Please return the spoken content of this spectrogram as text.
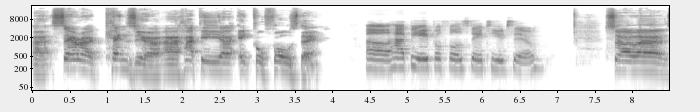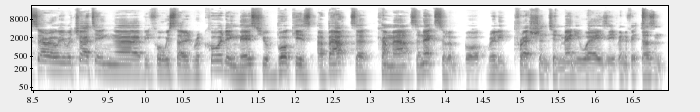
Uh, Sarah Kendzior, uh, happy uh, April Fool's Day. Oh, happy April Fool's Day to you too. So, uh, Sarah, we were chatting uh, before we started recording this. Your book is about to come out. It's an excellent book, really prescient in many ways, even if it doesn't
